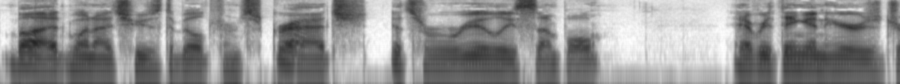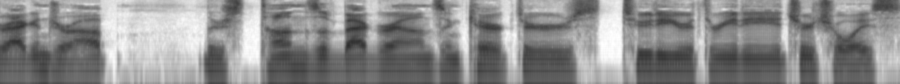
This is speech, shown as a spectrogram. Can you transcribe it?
But when I choose to build from scratch, it's really simple. Everything in here is drag and drop. There's tons of backgrounds and characters, 2D or 3D, it's your choice.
